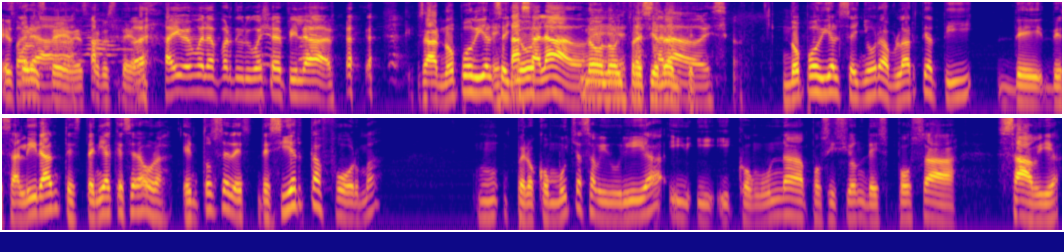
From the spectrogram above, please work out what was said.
Es por Para. ustedes, es por ustedes. Ahí vemos la parte uruguaya de Pilar. O sea, no podía el está Señor. salado. no, eh, no, está impresionante. salado eso. no podía el Señor hablarte a ti de, de salir antes, tenía que ser ahora. Entonces, de, de cierta forma, pero con mucha sabiduría y, y- y con una posición de esposa sabia,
